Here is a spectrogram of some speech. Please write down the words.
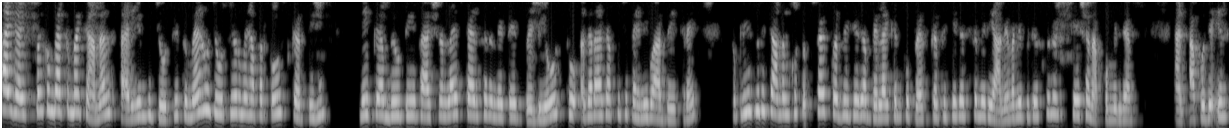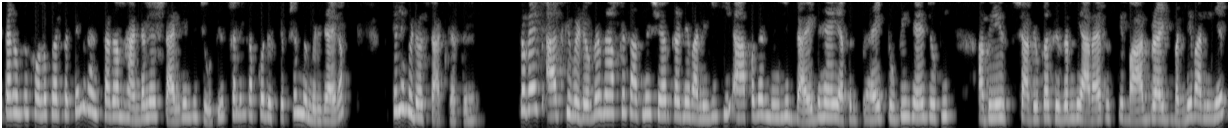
Hi guys welcome back to my channel styling with Jyoti तो मैं हूँ ज्योति और मैं यहाँ पर पोस्ट करती हूँ मेकअप ब्यूटी फ़ैशन लाइफस्टाइल से रिलेटेड वीडियोस तो अगर आज आप मुझे पहली बार देख रहे हैं तो प्लीज़ मेरे चैनल को सब्सक्राइब कर दीजिएगा बेल आइकन को प्रेस कर दीजिएगा, जिससे मेरी आने वाली वीडियोस में नोटिफिकेशन आपको मिल जाए। एंड आप मुझे इंस्टाग्राम पे फॉलो कर सकते हैं। मेरा इंस्टाग्राम हैंडल है स्टाइलिंग विद ज्योति इसका लिंक आपको डिस्क्रिप्शन में मिल जाएगा। चलिए वीडियो स्टार्ट करते हैं। तो गाइस आज की वीडियो में मैं आपके साथ में शेयर करने वाली हूँ कि आप अगर न्यूली ब्राइड है या फिर ब्राइड टू बी है, जो कि अभी शादियों का सीज़न भी आ रहा है तो उसके बाद ब्राइड बनने वाली है।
